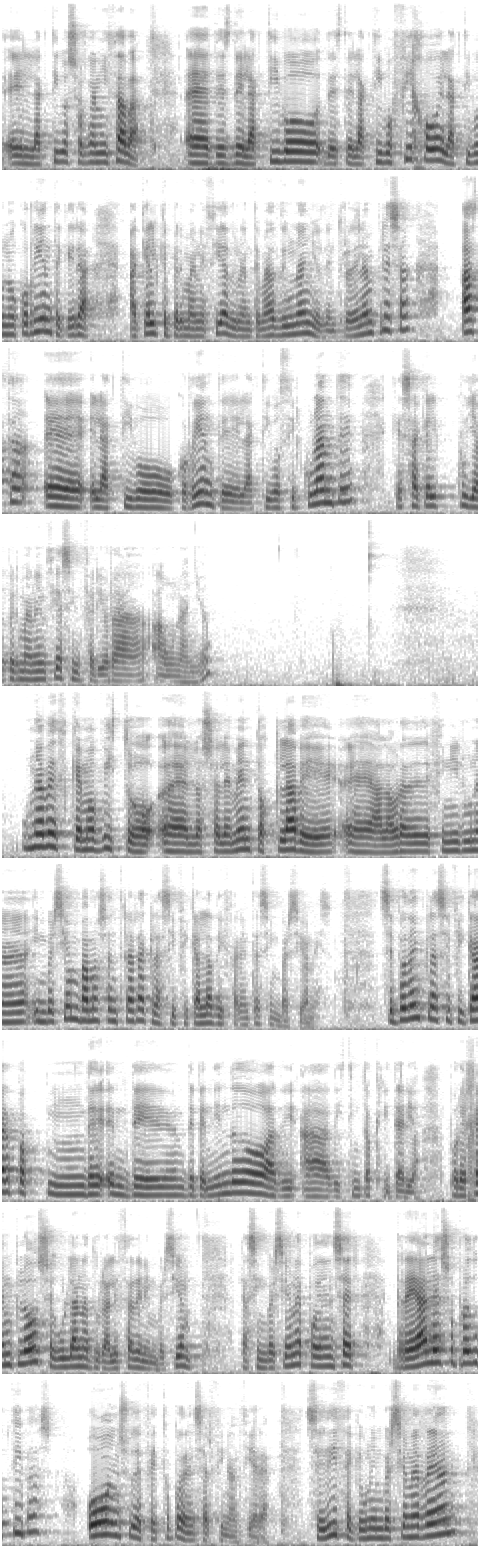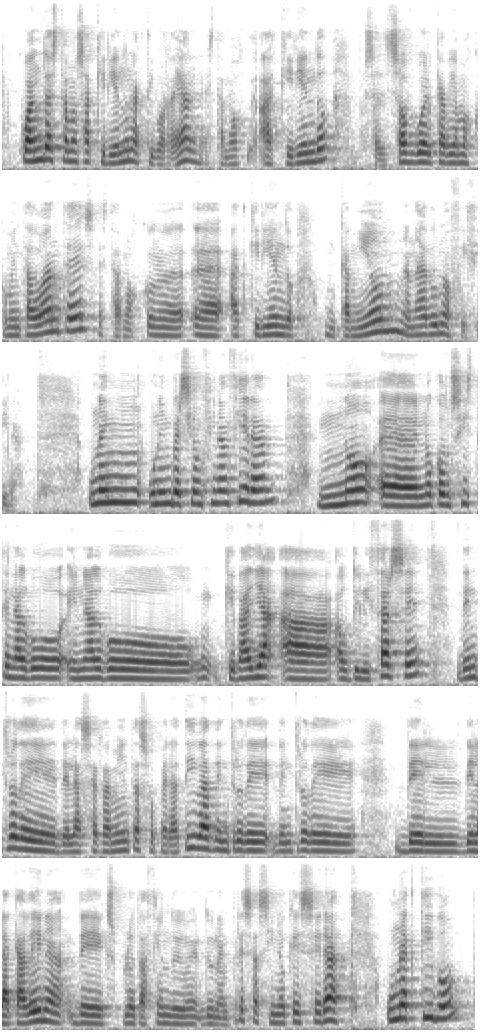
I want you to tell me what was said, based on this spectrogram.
el activo se organizaba desde, el activo, desde el activo fijo, el activo no corriente, que era aquel que permanecía durante más de un año dentro de la empresa, hasta eh, el activo corriente, el activo circulante, que es aquel cuya permanencia es inferior a, un año. Una vez que hemos visto eh, los elementos clave eh, a la hora de definir una inversión, vamos a entrar a clasificar las diferentes inversiones. Se pueden clasificar pues, mm, dependiendo a, distintos criterios. Por ejemplo, según la naturaleza de la inversión. Las inversiones pueden ser reales o productivas o en su defecto pueden ser financieras. Se dice que una inversión es real cuando estamos adquiriendo un activo real, estamos adquiriendo pues, el software que habíamos comentado antes, estamos eh, adquiriendo un camión, una nave, una oficina. Una, inversión financiera no, eh, no, consiste en algo, en algo que vaya a, utilizarse dentro de, las herramientas operativas, dentro de, dentro de, la cadena de explotación de, una empresa, sino que será un activo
